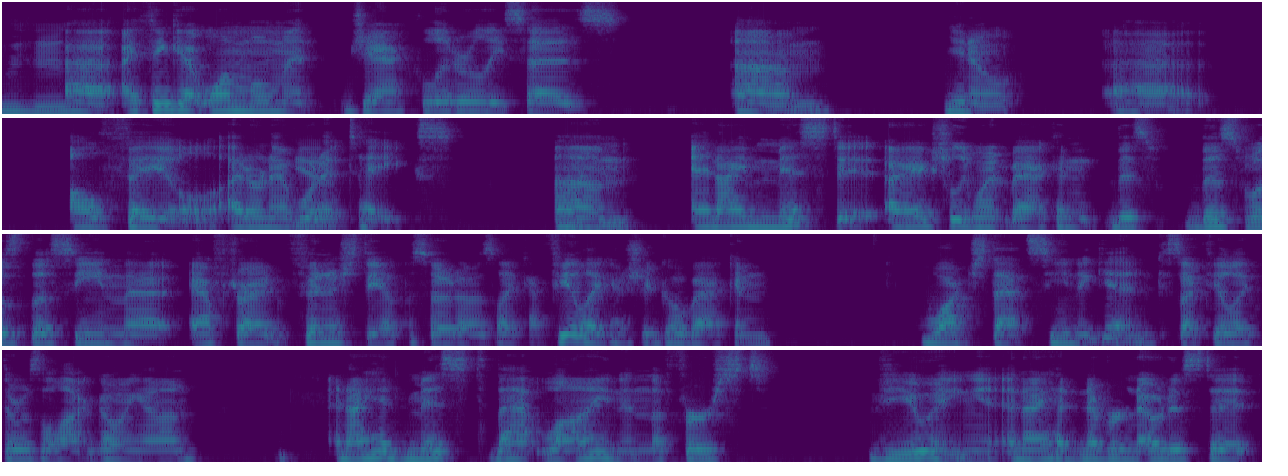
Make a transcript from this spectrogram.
mm-hmm. uh, I think at one moment Jack literally says, um, "You know, uh, I'll fail. I don't have yeah. what it takes." Um, mm-hmm. And I missed it. I actually went back and this this was the scene that after I'd finished the episode, I was like, I feel like I should go back and watch that scene again because I feel like there was a lot going on. And I had missed that line in the first viewing, and I had never noticed it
